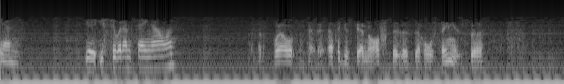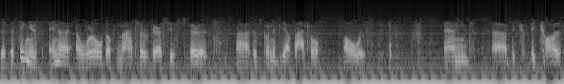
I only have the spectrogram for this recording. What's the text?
in. You, you see what I'm saying, Alan? Well, I think it's getting off the, the, the whole thing. Is uh, the, the thing is, in a, a world of matter versus spirit, uh, there's going to be a battle always. And uh, because, because,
